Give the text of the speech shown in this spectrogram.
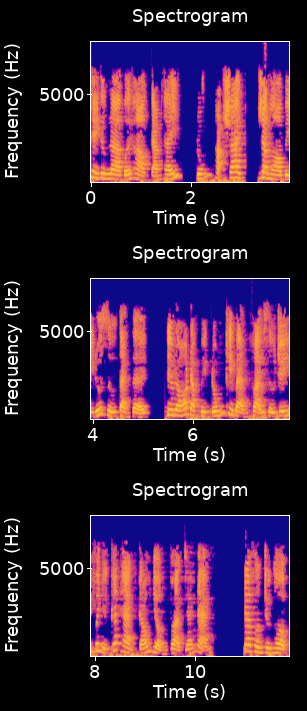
thì thường là bởi họ cảm thấy, đúng hoặc sai, rằng họ bị đối xử tàn tệ. Điều đó đặc biệt đúng khi bạn phải xử trí với những khách hàng cáo giận và chán nản. Đa phần trường hợp,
